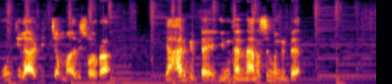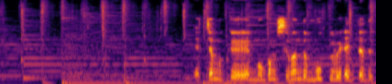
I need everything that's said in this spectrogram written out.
மூஞ்சில அடிச்ச மாதிரி சொல்றா. யாருகிட்ட? இந்த நரசிம்மன் எச்சமுக்கு முகம் சிவந்து மூக்கு விடைத்தது.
